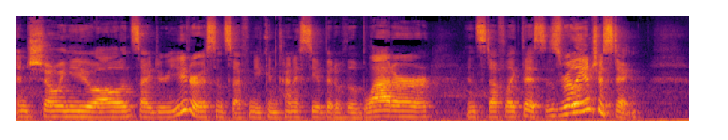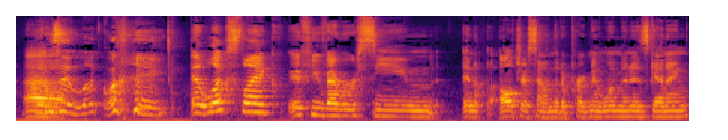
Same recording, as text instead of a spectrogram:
and showing you all inside your uterus and stuff, and you can kind of see a bit of the bladder and stuff like this. It's really interesting. What Uh, does it look like? it looks like if you've ever seen an ultrasound that a pregnant woman is getting.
